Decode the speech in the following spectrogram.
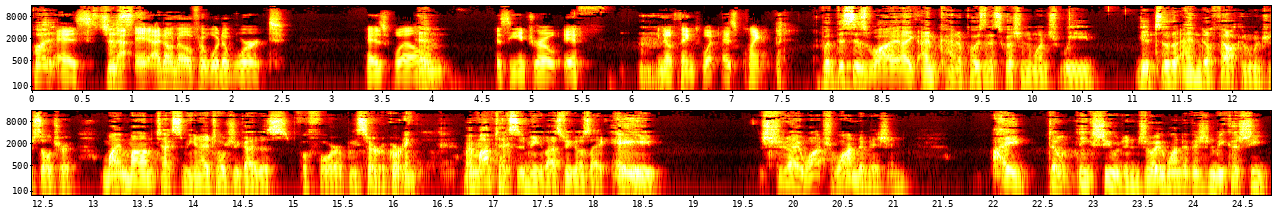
But as just- not, I don't know if it would have worked as well and as the intro if you know things went as planned. But this is why I, I'm kind of posing this question once we get to the end of Falcon and Winter Soldier. My mom texted me, and I told you guys this before we started recording. My mom texted me last week and was like, hey, should I watch WandaVision? I don't think she would enjoy WandaVision because she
